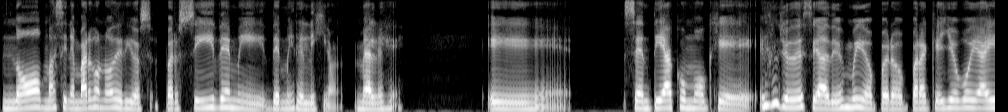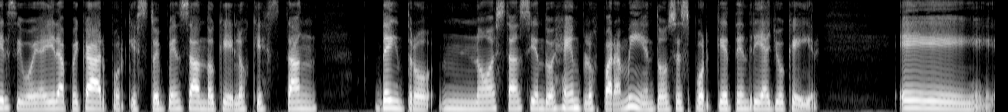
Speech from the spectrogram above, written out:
no, más sin embargo, no de Dios, pero sí de mi, de mi religión, me alejé. Eh, sentía como que yo decía, Dios mío, pero ¿para qué yo voy a ir si voy a ir a pecar? Porque estoy pensando que los que están dentro no están siendo ejemplos para mí, entonces, ¿por qué tendría yo que ir? Eh,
